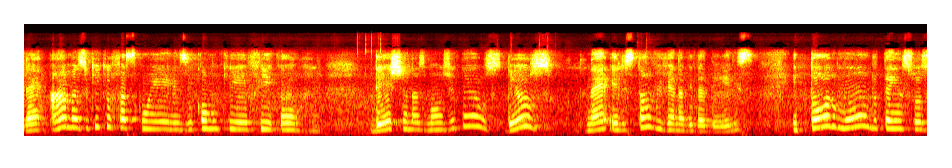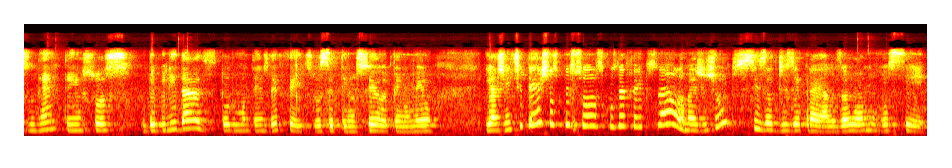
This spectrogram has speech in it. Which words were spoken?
né? Ah, mas o que, que eu faço com eles e como que fica? Deixa nas mãos de Deus. Deus, né? Eles estão vivendo a vida deles e todo mundo tem as suas, né? Tem as suas debilidades. Todo mundo tem os defeitos. Você tem o seu, eu tenho o meu. E a gente deixa as pessoas com os defeitos dela, mas a gente não precisa dizer para elas: eu amo você,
